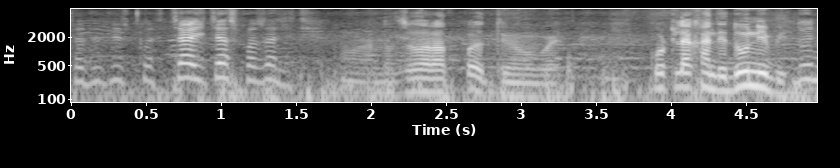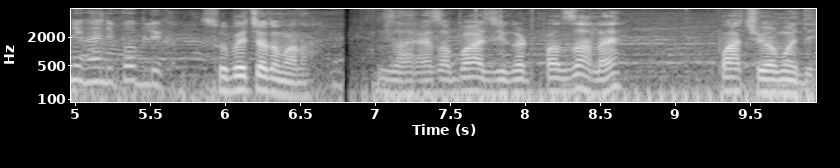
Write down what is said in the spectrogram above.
सदतीस पस्तीस चाळीसच्या आसपास झाली ती. जोरात पळतोय मोबाईल. कुठल्या खांदी? दोन्ही बी? दोन्ही खांदी पब्लिक शुभेच्छा तुम्हाला. झऱ्याचा बाजी गटपास झालाय पाचव्यामध्ये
